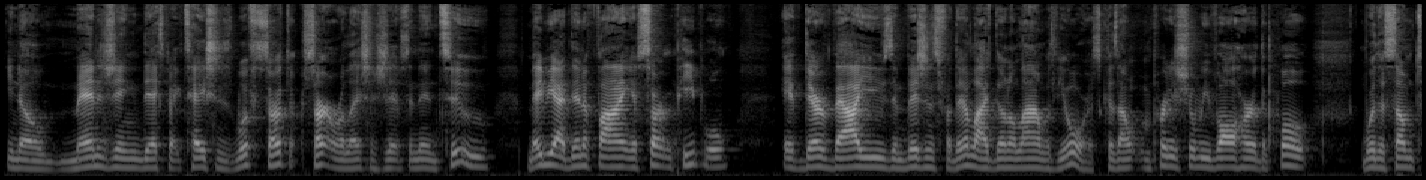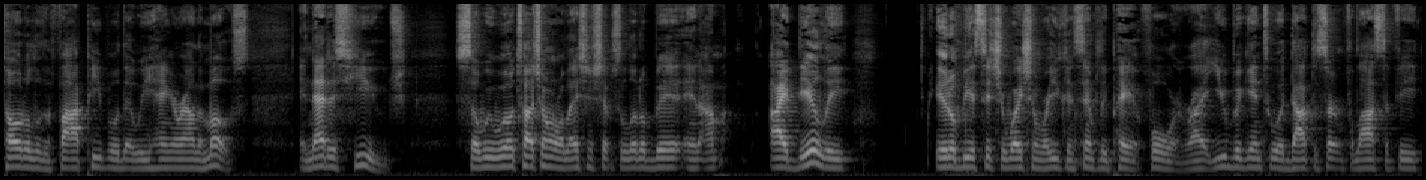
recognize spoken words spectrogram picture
you know, managing the expectations with certain certain relationships, and then two, maybe identifying if certain people, if their values and visions for their life don't align with yours. Because I'm pretty sure we've all heard the quote, we're the sum total of the five people that we hang around the most. And that is huge. So we will touch on relationships a little bit. And I'm ideally, it'll be a situation where you can simply pay it forward, right? You begin to adopt a certain philosophy,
